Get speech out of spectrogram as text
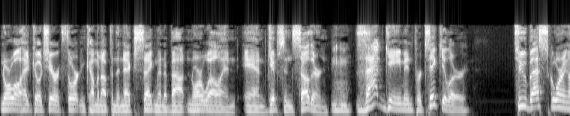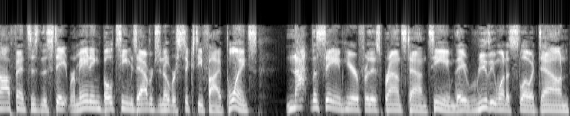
Norwell head coach Eric Thornton coming up in the next segment about Norwell and, and Gibson Southern. That game in particular, two best scoring offenses in the state remaining, both teams averaging over 65 points. Not the same here for this Brownstown team. They really want to slow it down.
